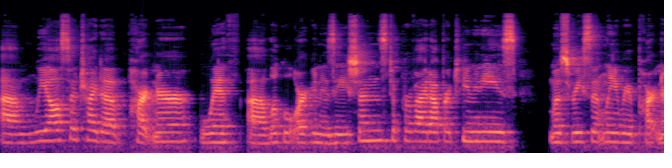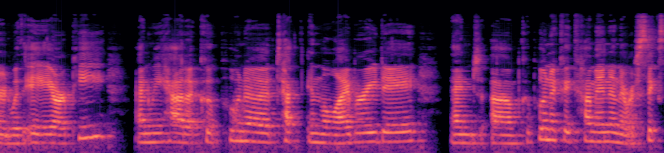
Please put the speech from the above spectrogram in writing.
Um, we also try to partner with uh, local organizations to provide opportunities most recently, we partnered with AARP and we had a Kupuna Tech in the Library Day. And um, Kupuna could come in and there were six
